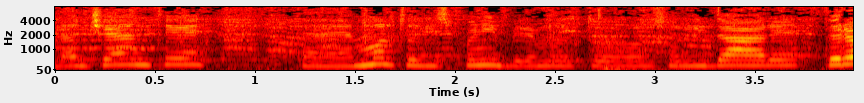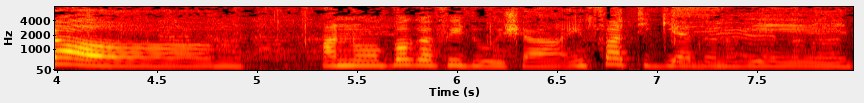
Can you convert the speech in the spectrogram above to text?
la gente è molto disponibile, molto solidale, però mm, hanno poca fiducia, infatti chiedono che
